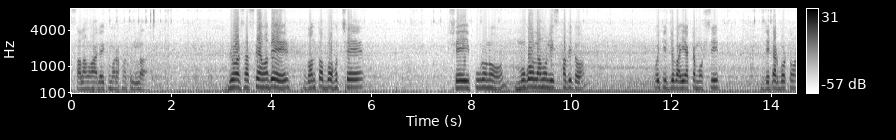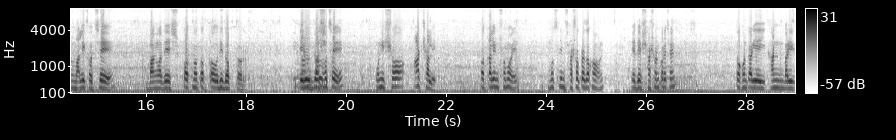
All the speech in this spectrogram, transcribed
আসসালামু আলাইকুম রহমতুল্লাহ। ভিউয়ার্স আজকে আমাদের গন্তব্য হচ্ছে সেই পুরনো মুঘল আমলে স্থাপিত ঐতিহ্যবাহী একটা মসজিদ যেটার বর্তমান মালিক হচ্ছে বাংলাদেশ প্রত্নতত্ত্ব অধিদপ্তর। এর উদ্দেশ্য হচ্ছে উনিশশো আট সালে তৎকালীন সময়ে মুসলিম শাসকরা যখন এদের শাসন করেছেন তখনকার এই খান বাড়ির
